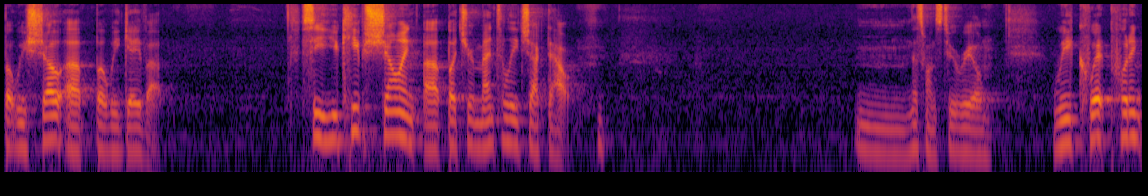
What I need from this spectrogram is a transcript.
but we show up, but we gave up. See, you keep showing up, but you're mentally checked out. mm, this one's too real. We quit putting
